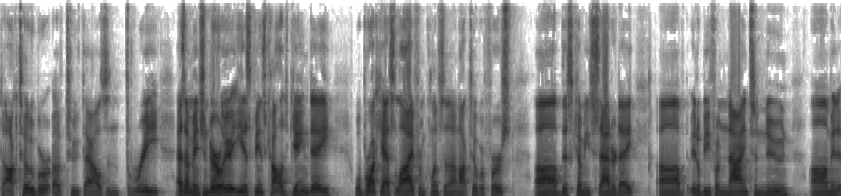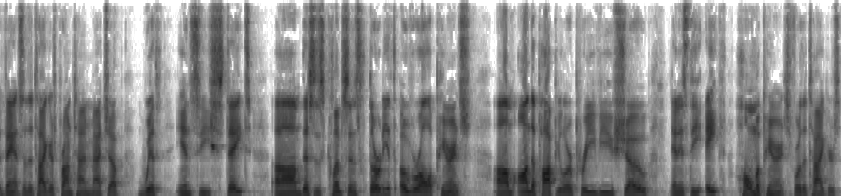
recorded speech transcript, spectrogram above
to October of 2003. As I mentioned earlier, ESPN's College Game Day will broadcast live from Clemson on October 1st, uh, this coming Saturday. Uh, it'll be from 9 to noon um, in advance of the Tigers' primetime matchup with NC State. Um, this is Clemson's 30th overall appearance um, on the popular preview show, and it's the eighth home appearance for the Tigers.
